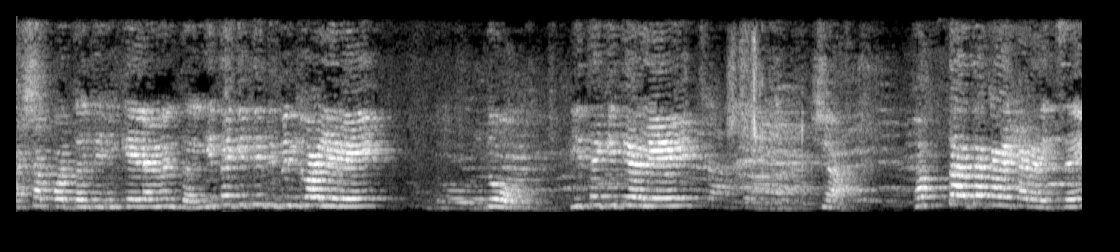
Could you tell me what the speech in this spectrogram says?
अशा पद्धतीने केल्यानंतर इथं किती बिंदू आले रे? दोन. इथे किती आले? चार फक्त आता काय करायचंय?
